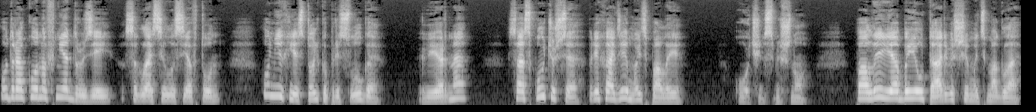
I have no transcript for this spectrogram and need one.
У драконов нет друзей, согласилась я в тон. У них есть только прислуга. Верно. Соскучишься, приходи мыть полы. Очень смешно. Полы я бы и у Тарвиши мыть могла.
